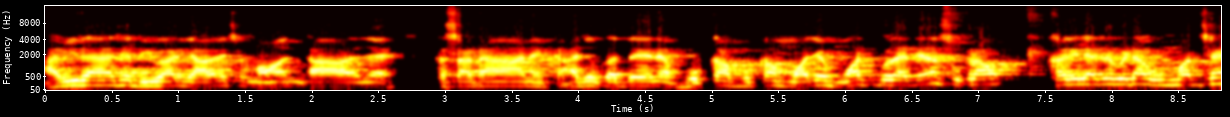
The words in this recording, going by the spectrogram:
આવી રહ્યા છે. દિવાળી આવે છે મોહનથાળ ને કસાટા ને કાજુ કતરી ને ભૂકા ભૂકા મોજે મોટ બોલાય છે. છોકરાઓ ખાઈ લેજો બેટા, ઉંમર છે.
